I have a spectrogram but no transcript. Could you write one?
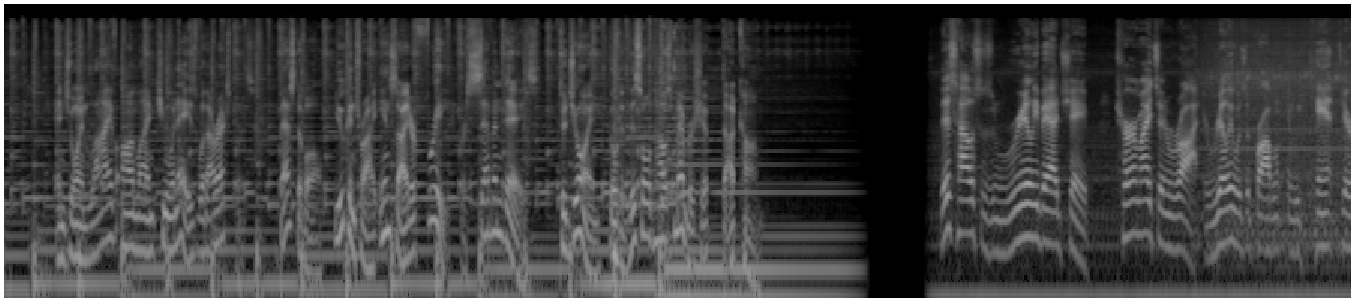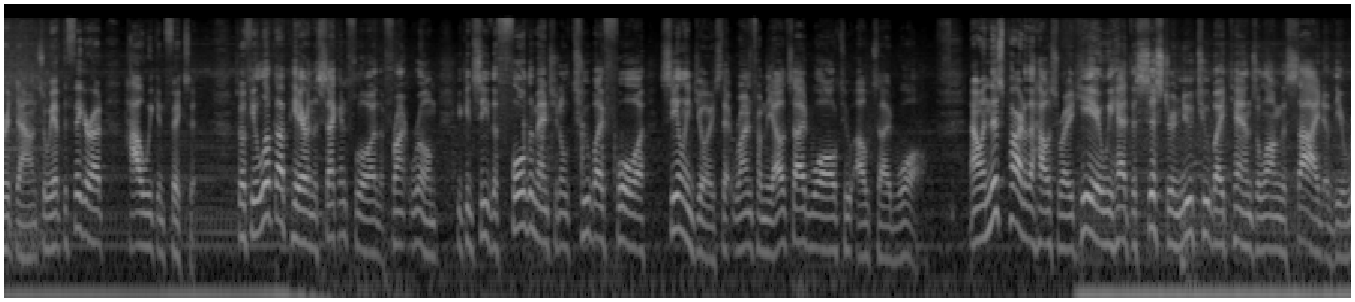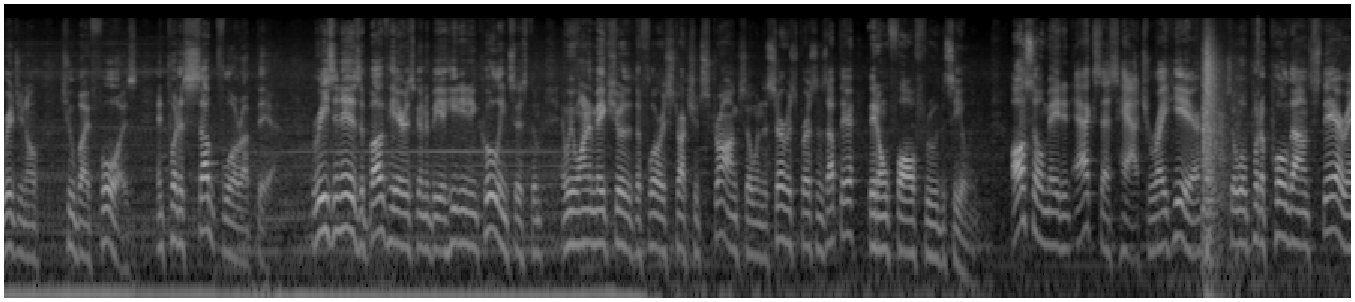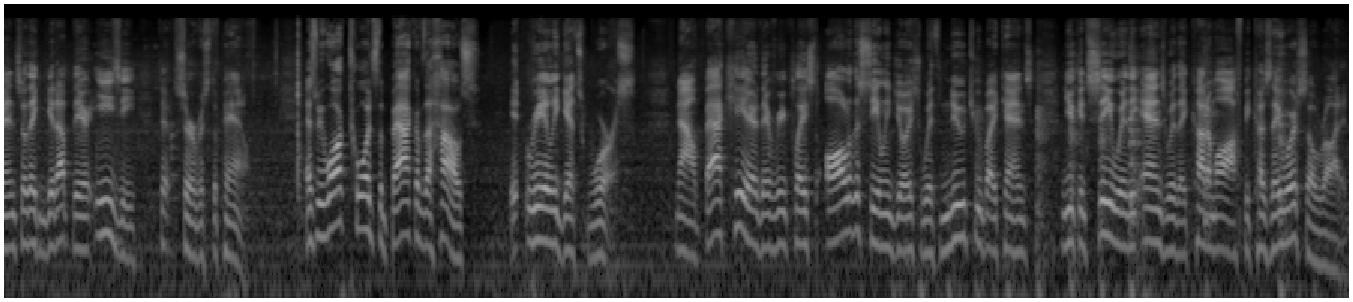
and join live online Q&As with our experts. Best of all, you can try Insider free for 7 days. To join, go to thisoldhousemembership.com. This house is in really bad shape. Termites and rot. It really was a problem and we can't tear it down, so we have to figure out how we can fix it. So if you look up here on the second floor in the front room, you can see the full dimensional two by four ceiling joists that run from the outside wall to outside wall. Now in this part of the house right here, we had the sister new two by 10s along the side of the original two by fours and put a subfloor up there. The reason is above here is going to be a heating and cooling system and we want to make sure that the floor is structured strong so when the service person's up there, they don't fall through the ceiling. Also made an access hatch right here so we'll put a pull down stair in so they can get up there easy to service the panel. As we walk towards the back of the house, it really gets worse. Now, back here, they've replaced all of the ceiling joists with new 2x10s. And you can see where the ends where they cut them off because they were so rotted.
